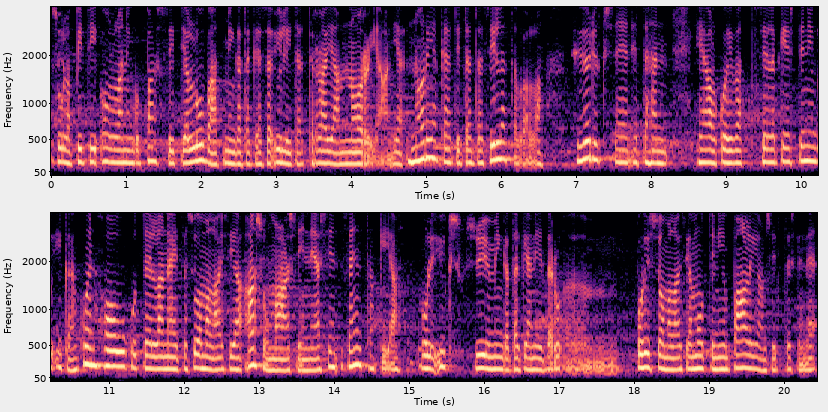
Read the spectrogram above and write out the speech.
sulla piti olla niin passit ja luvat, minkä takia sä ylität rajan Norjaan. Ja Norja käytti tätä sillä tavalla hyödykseen, että hän, he alkoivat selkeästi niin ikään kuin houkutella näitä suomalaisia asumaan sinne. Ja sen, sen takia oli yksi syy, minkä takia niitä pohjoissuomalaisia muutti niin paljon sitten sinne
